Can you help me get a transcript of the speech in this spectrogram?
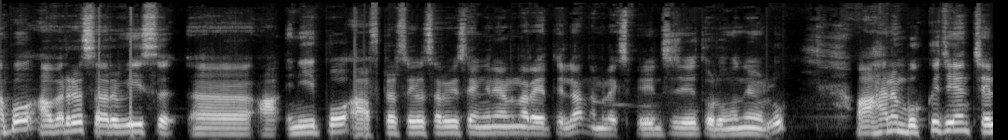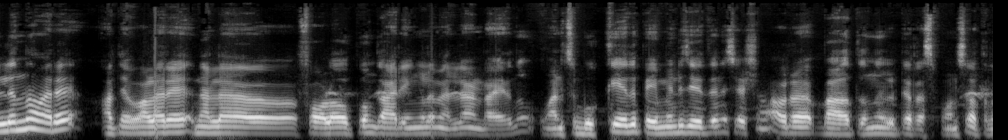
അപ്പോൾ അവരുടെ സർവീസ് ഇനിയിപ്പോൾ ആഫ്റ്റർ സെയിൽ സർവീസ് എങ്ങനെയാണെന്ന് അറിയത്തില്ല. നമ്മൾ എക്സ്പീരിയൻസ് ചെയ്ത് തുടങ്ങുന്നേ ഉള്ളൂ. വാഹനം ബുക്ക് ചെയ്യാൻ ചെല്ലുന്നവരെ അത് വളരെ നല്ല ഫോളോ അപ്പും കാര്യങ്ങളും എല്ലാം ഉണ്ടായിരുന്നു. വൺസ് ബുക്ക് ചെയ്ത് പേയ്മെന്റ് ചെയ്തതിന് ശേഷം അവരുടെ ഭാഗത്തു നിന്ന് കിട്ടിയ റെസ്പോൺസ് അത്ര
